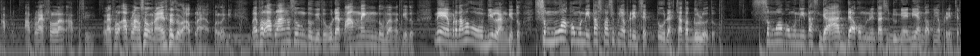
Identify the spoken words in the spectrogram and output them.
up, up level apa sih? Level up langsung. Nah, itu tuh up level lagi. Level up langsung tuh gitu, udah tameng tuh banget gitu. Nih, yang pertama kamu bilang gitu, semua komunitas pasti punya prinsip. Tuh udah catat dulu tuh. Semua komunitas nggak ada komunitas di dunia ini yang nggak punya prinsip.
